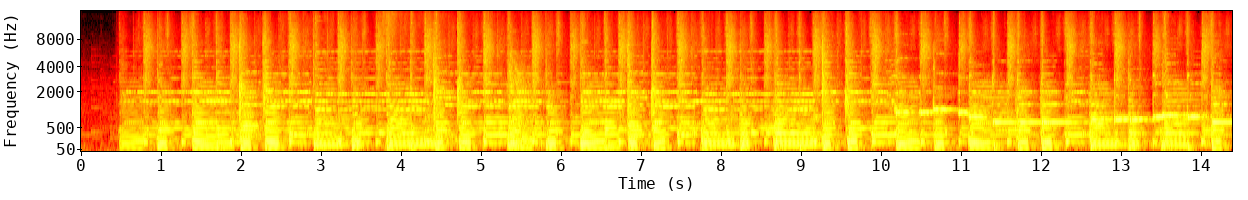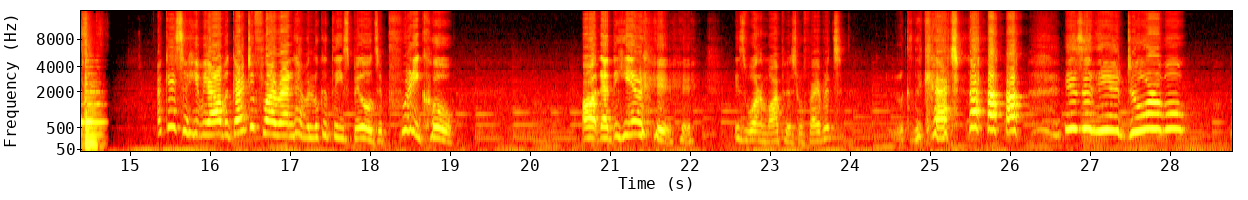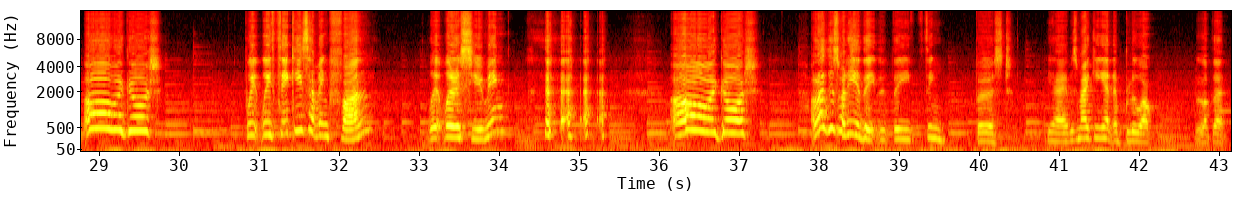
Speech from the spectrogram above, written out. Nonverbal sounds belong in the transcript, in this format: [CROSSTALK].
we are. We're going to fly around and have a look at these builds. They're pretty cool. Oh, now the here [LAUGHS] is one of my personal favorites. Look at the cat. [LAUGHS] Isn't he adorable? Oh my gosh. We, we think he's having fun. We're, we're assuming. [LAUGHS] oh my gosh. I like this one here. The, the, the thing burst. Yeah, he was making it and it blew up. Love that.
